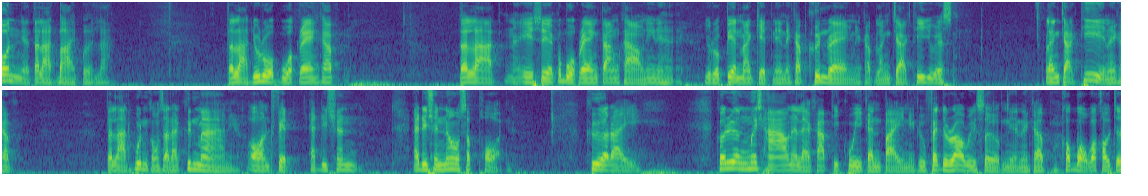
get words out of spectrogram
ต้นเนี่ยตลาดบ่ายเปิดละ ตลาดยุโรปบวกแรงครับ ตลาดนะเอเชียก็บวกแรงตามข่าวนี่นะฮะยูโรเปียนมาร์เก็ตเนี่ยนะครับขึ้นแรงนะครับหลังจากที่ US หลังจากที่นะครับตลาดหุ้นของสหรัฐขึ้นมาเนี่ย on Fed addition additional support คืออะไร ก็เรื่องเมื่อเช้านั่นแหละครับ ที่คุยกันไปเนี่ยคือ Federal Reserve เนี่ยนะครับเขาบอกว่าเขาจะ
